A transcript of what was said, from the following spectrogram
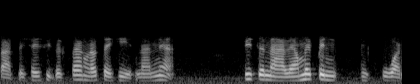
ปาดไปใช้สิทธิ์เลือกตั้ง แล้วแต่เหตุนั้นเนี่ย พิจารณาแล้วไม่เป็นควร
